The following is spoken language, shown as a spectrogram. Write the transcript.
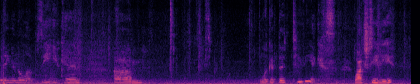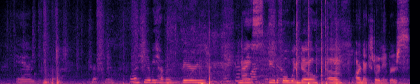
sitting in the love seat, you can um, look at the TV, I guess. Watch TV and uh, And here we have a very nice, beautiful window of our next door neighbors.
